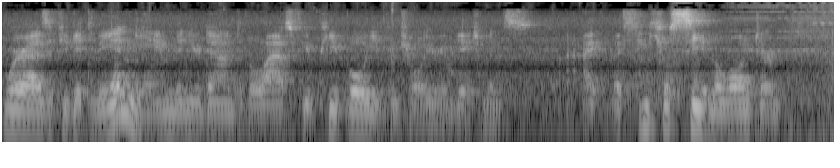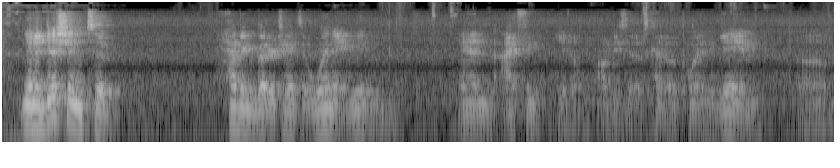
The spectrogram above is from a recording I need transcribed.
Whereas if you get to the end game, then you're down to the last few people, you control your engagements. I, I think you'll see in the long term. In addition to having a better chance at winning, and, and I think, you know, obviously that's kind of the point of the game. Um,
